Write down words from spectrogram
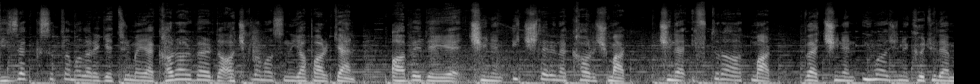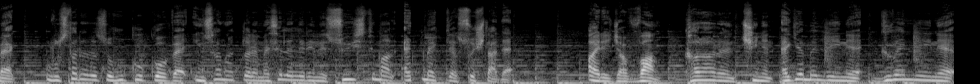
vize kısıtlamaları getirmeye karar verdi açıklamasını yaparken ABD'ye Çin'in iç işlerine karışmak, Çin'e iftira atmak ve Çin'in imajını kötülemek, uluslararası hukuku ve insan hakları meselelerini suistimal etmekle suçladı. Ayrıca Wang, kararın Çin'in egemenliğini, güvenliğini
